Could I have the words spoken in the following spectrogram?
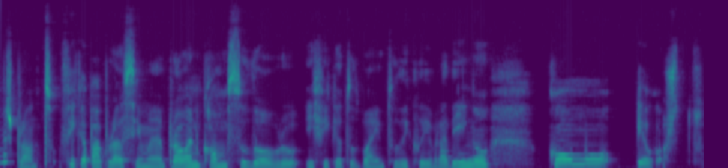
Mas pronto, fica para a próxima. Para o ano come-se o dobro e fica tudo bem, tudo equilibradinho, como eu gosto.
